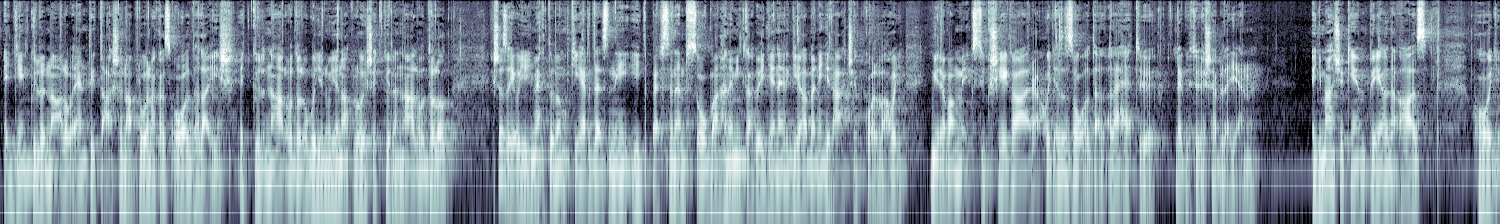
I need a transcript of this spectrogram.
egy ilyen különálló entitás. A naplónak az oldala is egy különálló dolog, ugyanúgy a napló is egy különálló dolog, és azért, hogy így meg tudom kérdezni, így persze nem szóban, hanem inkább egy energiában így rácsekkolva, hogy mire van még szükség arra, hogy ez az oldal a lehető legütősebb legyen. Egy másik ilyen példa az, hogy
